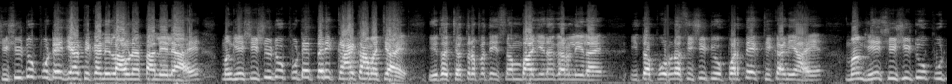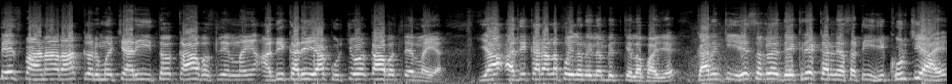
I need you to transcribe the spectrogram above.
सीसीटीव्ही फुटेज या ठिकाणी लावण्यात आलेले आहे. मग हे सीसीटीव्ही फुटेज तरी काय कामाचे आहे? इथं छत्रपती संभाजीनगर लिहिलंय. इथं पूर्ण सीसीटीव्ही प्रत्येक ठिकाणी आहे. मग हे सीसीटीव्ही फुटेज पाहणारा कर्मचारी इथं का बसलेला नाही अधिकारी या खुर्चीवर का बसलेला नाही या अधिकाऱ्याला पहिलं निलंबित केलं पाहिजे. कारण की हे सगळं देखरेख करण्यासाठी ही खुर्ची आहे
